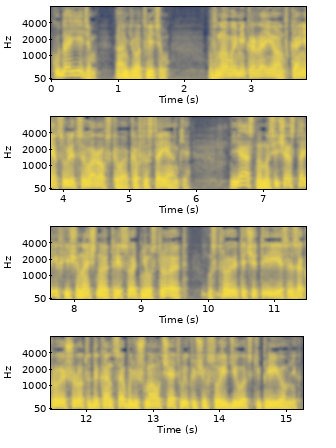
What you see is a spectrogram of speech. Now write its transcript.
«Куда едем?» Ангел ответил. «В новый микрорайон, в конец улицы Воровского, к автостоянке». «Ясно, но сейчас тариф еще ночной, три сотни устроит?» «Устроит и четыре, если закроешь рот и до конца будешь молчать, выключив свой идиотский приемник».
